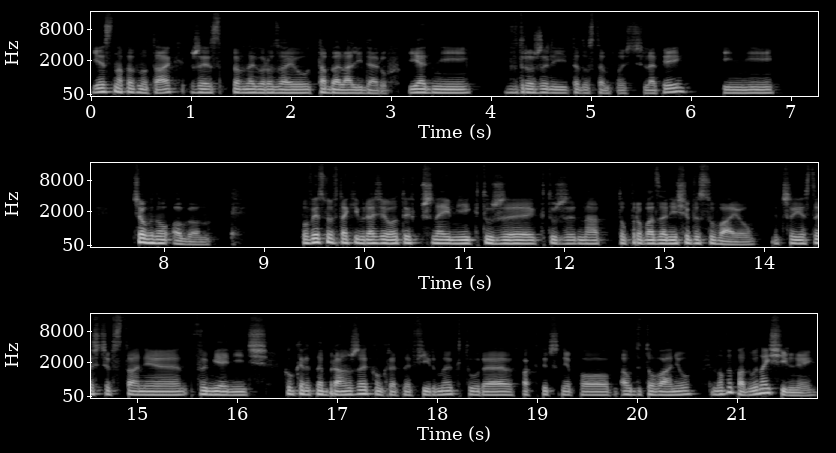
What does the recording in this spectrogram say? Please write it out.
jest na pewno tak, że jest pewnego rodzaju tabela liderów. Jedni wdrożyli tę dostępność lepiej, inni ciągną ogon. Powiedzmy w takim razie o tych przynajmniej, którzy, którzy na to prowadzenie się wysuwają. Czy jesteście w stanie wymienić konkretne branże, konkretne firmy, które faktycznie po audytowaniu no, wypadły najsilniej?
